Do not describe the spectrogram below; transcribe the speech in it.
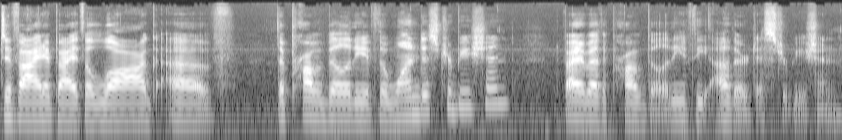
divided by the log of the probability of the one distribution divided by the probability of the other distribution.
